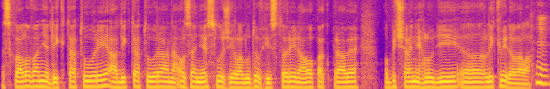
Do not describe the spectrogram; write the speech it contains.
schvalovanie diktatúry a diktatúra naozaj neslúžila ľudu v histórii, naopak práve obyčajných ľudí e, likvidovala. Hm.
